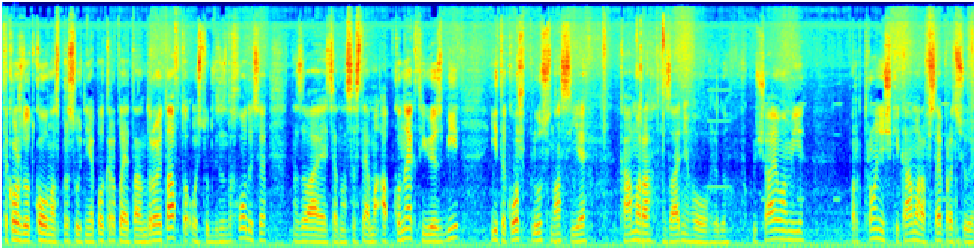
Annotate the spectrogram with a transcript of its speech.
Також додатково у нас присутні Apple CarPlay та Android Auto. Ось тут він знаходиться. Називається у нас система App Connect, USB. І також плюс у нас є камера заднього огляду. Включаю вам її. Парктронічки, камера, все працює.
